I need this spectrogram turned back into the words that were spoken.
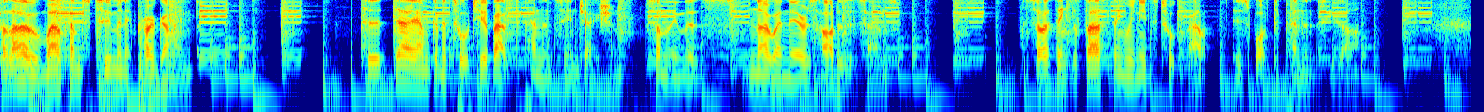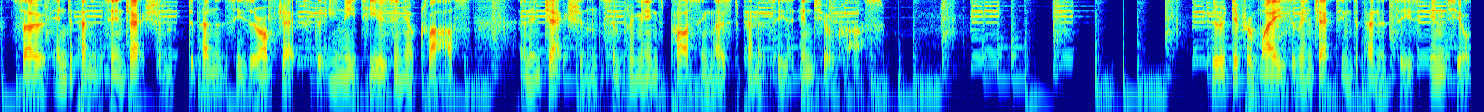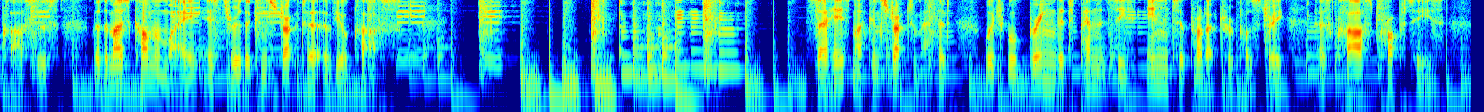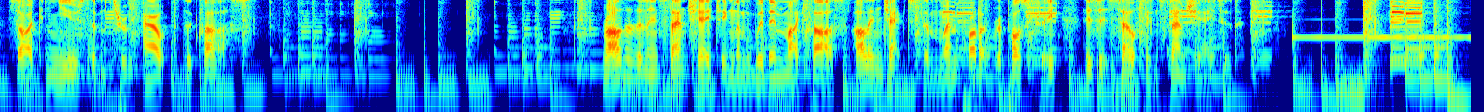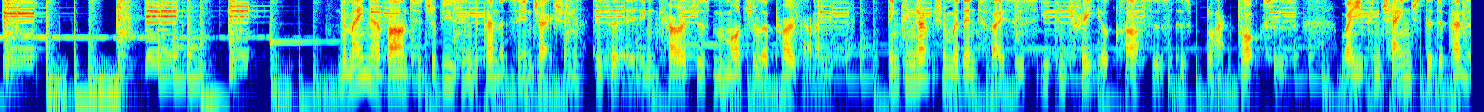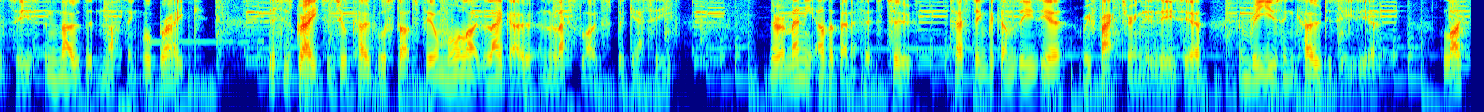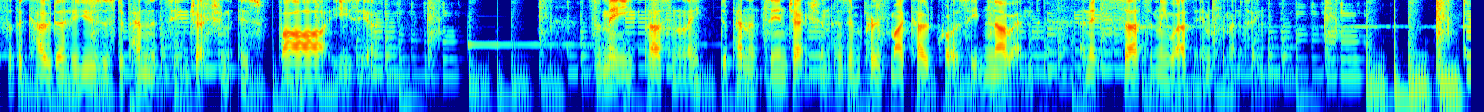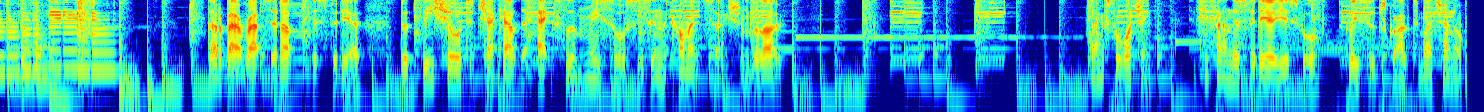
Hello, welcome to 2 Minute Programming. Today I'm going to talk to you about dependency injection, something that's nowhere near as hard as it sounds. So I think the first thing we need to talk about is what dependencies are. So in dependency injection, dependencies are objects that you need to use in your class, and injection simply means passing those dependencies into your class. There are different ways of injecting dependencies into your classes, but the most common way is through the constructor of your class. So here's my constructor method, which will bring the dependencies into product repository as class properties, so I can use them throughout the class. Rather than instantiating them within my class, I'll inject them when product repository is itself instantiated. The main advantage of using dependency injection is that it encourages modular programming. In conjunction with interfaces, you can treat your classes as black boxes, where you can change the dependencies and know that nothing will break. This is great as your code will start to feel more like Lego and less like spaghetti. There are many other benefits too. Testing becomes easier, refactoring is easier, and reusing code is easier. Life for the coder who uses dependency injection is far easier. For me, personally, dependency injection has improved my code quality no end, and it's certainly worth implementing. That about wraps it up for this video, but be sure to check out the excellent resources in the comments section below. Thanks for watching. If you found this video useful, please subscribe to my channel.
